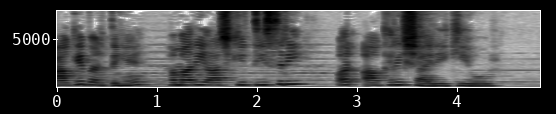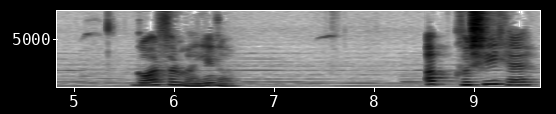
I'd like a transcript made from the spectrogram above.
आगे बढ़ते हैं हमारी आज की तीसरी और आखिरी शायरी की ओर। गौर फरमाइएगा, अब खुशी है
